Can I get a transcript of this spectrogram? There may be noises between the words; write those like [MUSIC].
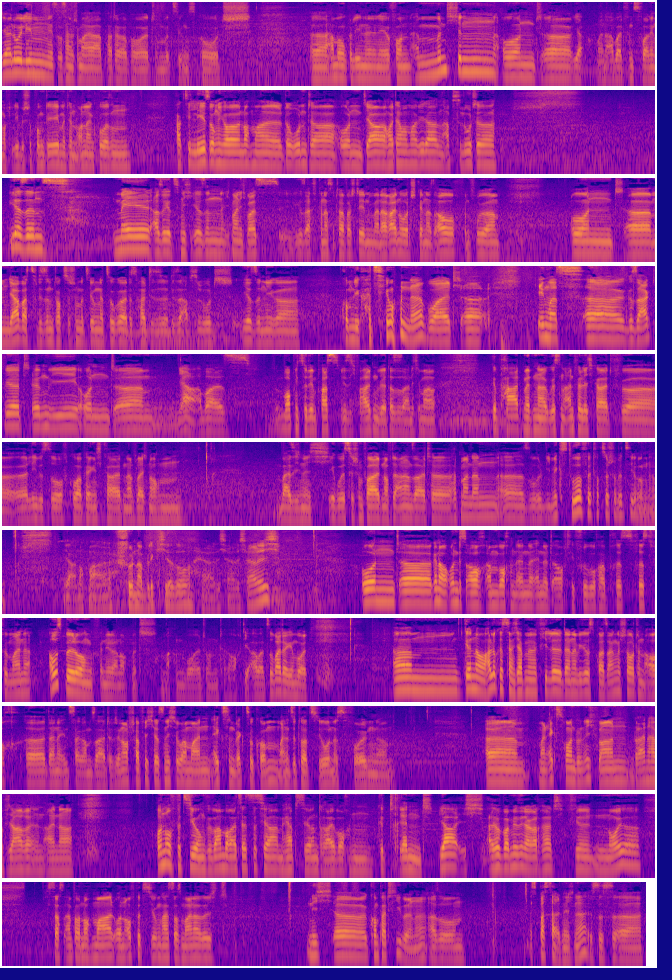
Ja, hallo ihr Lieben, hier ist Christian Schmeier, Paartherapeut und Beziehungscoach. Äh, Hamburg, Berlin in der Nähe von äh, München und äh, ja, meine Arbeit findest du vor allem auf liebische.de mit den Online-Kursen. Pack die Lesung hier nochmal drunter und ja, heute haben wir mal wieder eine absolute Irrsinns-Mail, also jetzt nicht Irrsinn, ich meine, ich weiß, wie gesagt, ich kann das total verstehen, wie man da reinrutscht, kenne das auch von früher. Und ähm, ja, was zu diesen toxischen Beziehungen dazugehört, ist halt diese, diese absolut irrsinnige Kommunikation, [LAUGHS] ne? wo halt äh, irgendwas äh, gesagt wird irgendwie und ähm, ja, aber es überhaupt nicht zu dem passt, wie sich verhalten wird. Das ist eigentlich immer gepaart mit einer gewissen Anfälligkeit für äh, Liebessucht, Co-Abhängigkeit und dann vielleicht noch ein weiß ich nicht, egoistischem Verhalten auf der anderen Seite hat man dann äh, so die Mixtur für toxische Beziehungen. Ne? Ja, nochmal schöner Blick hier so. Herrlich, herrlich, herrlich. Und äh, genau, und ist auch am Wochenende endet auch die Frühbucherfrist für meine Ausbildung, wenn ihr da noch mitmachen wollt und auch die Arbeit so weitergehen wollt. Ähm, genau, hallo Christian, ich habe mir viele deiner Videos bereits angeschaut und auch äh, deine Instagram-Seite. Dennoch schaffe ich es nicht, über meinen Ex hinwegzukommen. Meine Situation ist folgende. Ähm, mein Ex-Freund und ich waren dreieinhalb Jahre in einer On-Off-Beziehung. Wir waren bereits letztes Jahr im Herbst während drei Wochen getrennt. Ja, ich, also bei mir sind ja gerade relativ viele neue, ich sag's einfach nochmal, On-Off-Beziehung heißt aus meiner Sicht, nicht äh, kompatibel. Ne? Also es passt halt nicht. Ne? Es ist, äh, [LAUGHS] also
